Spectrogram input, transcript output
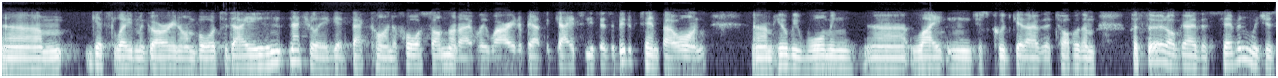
Um, gets Lee McGorrian on board today. He's naturally a get back kind of horse, so I'm not overly worried about the gates. And if there's a bit of tempo on, um, he'll be warming uh, late and just could get over the top of them. For third, I'll go the seven, which is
